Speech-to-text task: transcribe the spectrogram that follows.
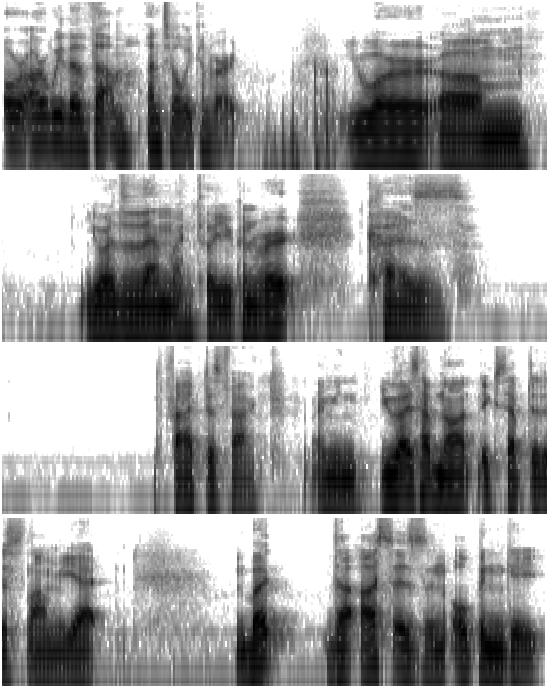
or are we the them until we convert? You are um, you're the them until you convert, because fact is fact. I mean, you guys have not accepted Islam yet, but the us is an open gate.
